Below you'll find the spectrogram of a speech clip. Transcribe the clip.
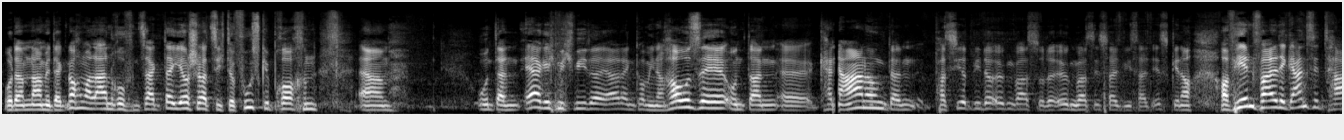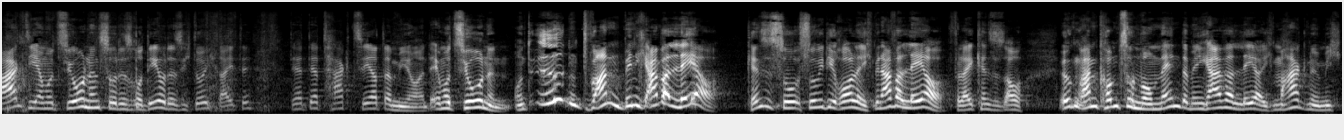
oder am Nachmittag nochmal anruft und sagt, der Joshua hat sich der Fuß gebrochen. Ähm, und dann ärgere ich mich wieder, ja, dann komme ich nach Hause und dann, äh, keine Ahnung, dann passiert wieder irgendwas oder irgendwas ist halt, wie es halt ist, genau. Auf jeden Fall, der ganze Tag, die Emotionen, so das Rodeo, das ich durchreite, der, der Tag zehrt an mir und Emotionen. Und irgendwann bin ich einfach leer. Kennst du es so, so wie die Rolle? Ich bin einfach leer. Vielleicht kennst du es auch. Irgendwann kommt so ein Moment, da bin ich einfach leer. Ich mag nämlich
